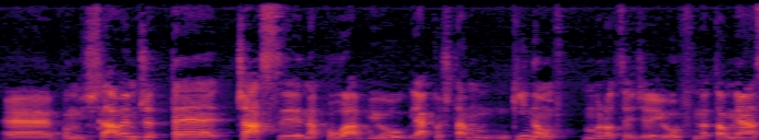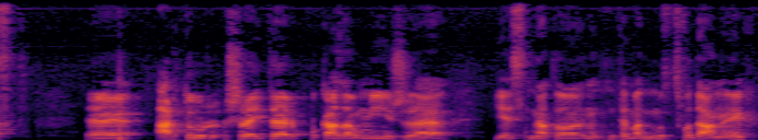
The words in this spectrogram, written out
e, bo myślałem, że te czasy na Połabiu jakoś tam giną w mroce dziejów, natomiast e, Arthur Schreiter pokazał mi, że jest na, to, na ten temat mnóstwo danych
